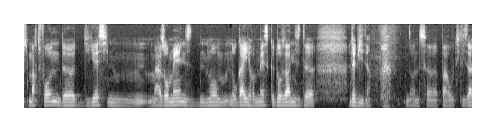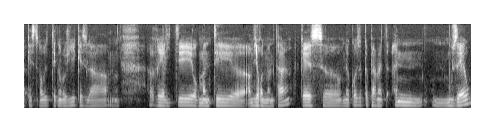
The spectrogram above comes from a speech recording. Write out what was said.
smartphone de, diguéssim, més o menys no, no gaire més que dos anys de, de vida. doncs, uh, per utilitzar aquesta nova tecnologia, que és la réalité augmentée uh, environnementale, que és uh, una cosa que permet en un museu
